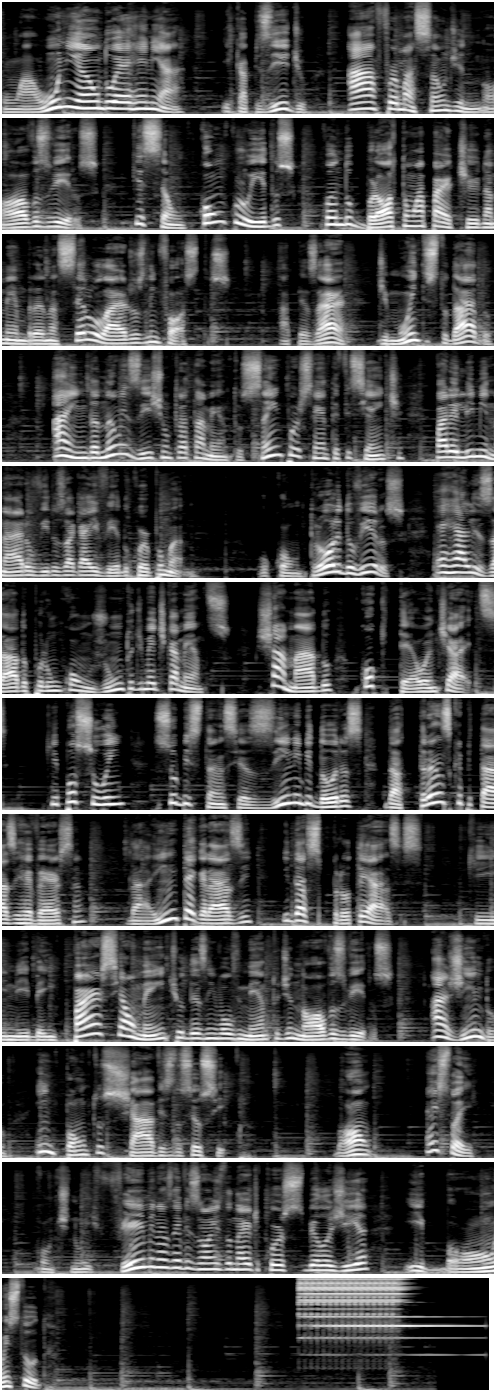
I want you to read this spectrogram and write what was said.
Com a união do RNA e capsídeo, há a formação de novos vírus, que são concluídos quando brotam a partir da membrana celular dos linfócitos. Apesar de muito estudado, ainda não existe um tratamento 100% eficiente para eliminar o vírus HIV do corpo humano. O controle do vírus é realizado por um conjunto de medicamentos, chamado coquetel anti-AIDS, que possuem substâncias inibidoras da transcriptase reversa, da integrase e das proteases, que inibem parcialmente o desenvolvimento de novos vírus, agindo em pontos chaves do seu ciclo. Bom, é isso aí. Continue firme nas revisões do Nerd Cursos Biologia e bom estudo!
